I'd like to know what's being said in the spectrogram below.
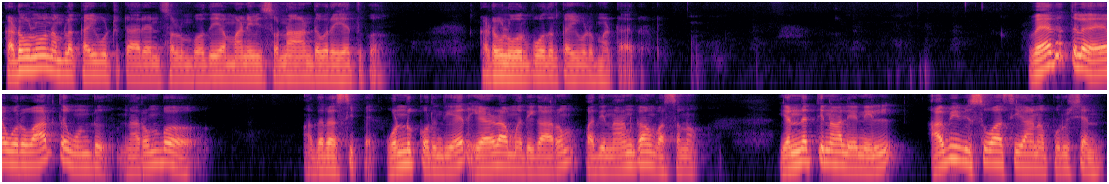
கடவுளும் நம்மளை கைவிட்டுட்டாருன்னு சொல்லும்போது என் மனைவி சொன்ன ஆண்டவரை ஏற்றுக்கோ கடவுள் ஒருபோதும் கைவிட மாட்டார். வேதத்தில் ஒரு வார்த்தை உண்டு. நான் ரொம்ப அதை ரசிப்பேன். ஒன்று குருந்தியர் ஏழாம் அதிகாரம் பதினான்காம் வசனம். எண்ணத்தினால் எனில் அவிவிசுவாசியான புருஷன்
